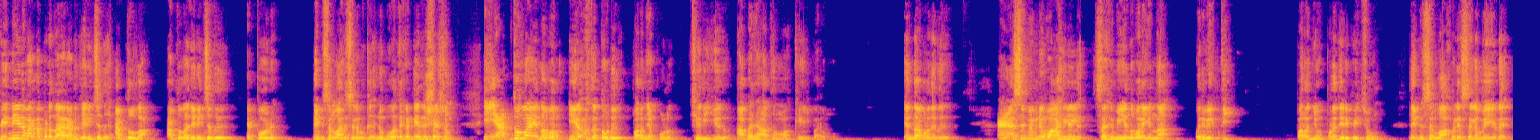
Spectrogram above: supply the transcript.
പിന്നീട് മരണപ്പെടുന്ന ആരാണ്? ജനിച്ചത് അബ്ദുള്ള. അബ്ദുള്ള ജനിച്ചത് എപ്പോൾ? നബി സല്ലല്ലാഹു അലൈഹി വസല്ലമക്ക് നുബുവത്ത് കിട്ടിയതിനു ശേഷം. ഈ അബ്ദുള്ള എന്നവർ ഈ ലോകത്തോട് പറഞ്ഞപ്പോൾ ചെറിയൊരു അപരാധം മക്കയിൽ പരന്നു. എന്താ പറഞ്ഞത്? ആസിബിന് വാഹിലിൽ സഹ്മി എന്ന് പറയുന്ന ഒരു വ്യക്തി പറഞ്ഞു പ്രചരിപ്പിച്ചു. നബി സല്ലാഹു അലൈഹി സ്വലമയുടെ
